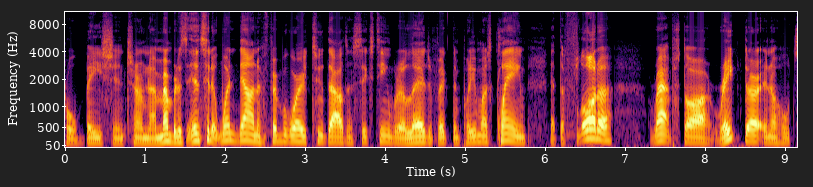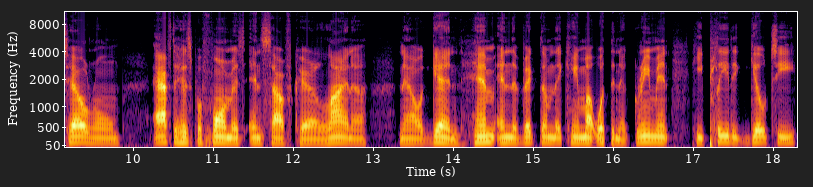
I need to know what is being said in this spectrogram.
probation term. Now, remember, this incident went down in February 2016 where the alleged victim pretty much claimed that the Florida rap star raped her in a hotel room after his performance in South Carolina. Now, again, him and the victim, they came up with an agreement. He pleaded guilty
